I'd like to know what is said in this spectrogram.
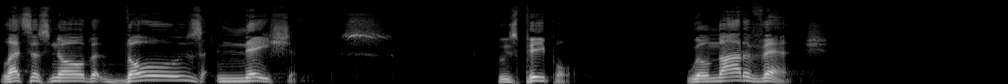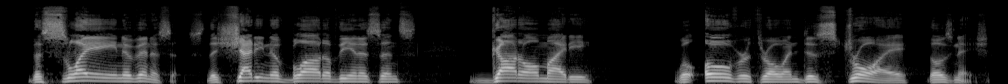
lets us know that those nations whose people will not avenge the slaying of innocents, the shedding of blood of the innocents, God Almighty will overthrow and destroy those nations.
